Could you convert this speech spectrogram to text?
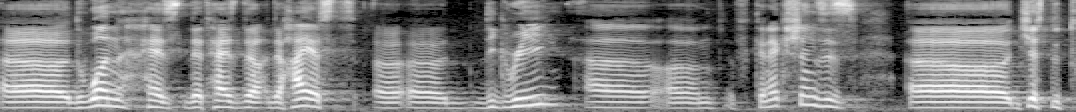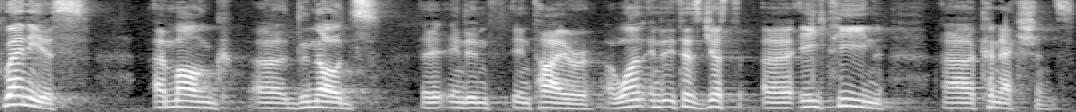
uh, the one has, that has the, the highest uh, uh, degree uh, um, of connections is uh, just the 20th among uh, the nodes in the entire one, and it has just 18 connections.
